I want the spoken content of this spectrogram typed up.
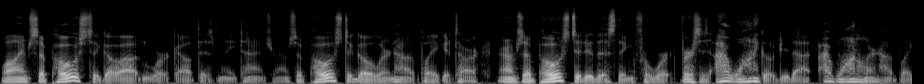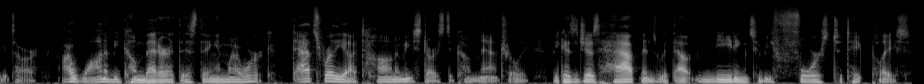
well, I'm supposed to go out and work out this many times, or I'm supposed to go learn how to play guitar, or I'm supposed to do this thing for work versus want to go do that. I want to learn how to play guitar. I want to become better at this thing in my work. That's where the autonomy starts to come naturally because it just happens without needing to be forced to take place.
